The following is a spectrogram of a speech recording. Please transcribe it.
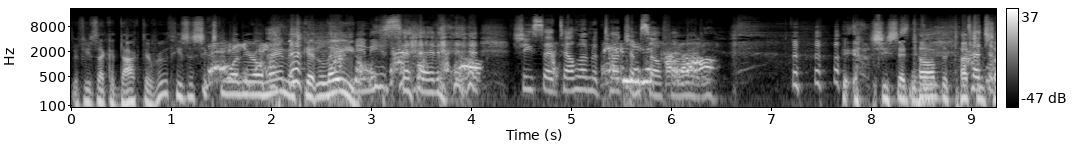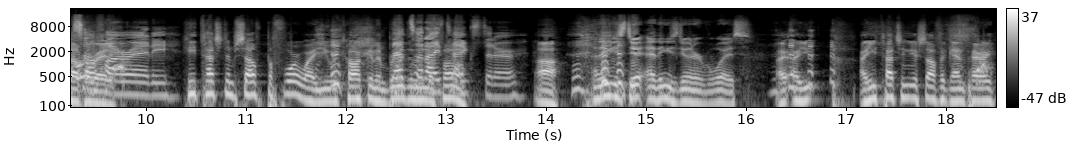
If he's like a Dr. Ruth, he's a 61 year old man that's getting laid. and he said she said tell him to touch himself already, she said, "Tell him to touch, touch himself, himself already. already. He touched himself before while you were talking and breathing That's what in the I phone. texted her. Oh, I think he's doing. I think he's doing her voice. are, are you are you touching yourself again, Perry?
